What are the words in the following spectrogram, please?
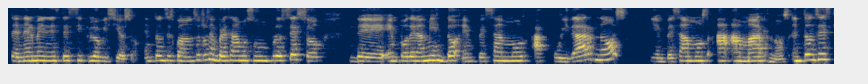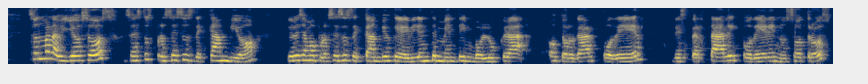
tenerme en este ciclo vicioso. Entonces, cuando nosotros empezamos un proceso de empoderamiento, empezamos a cuidarnos y empezamos a amarnos. Entonces, son maravillosos, o sea, estos procesos de cambio, yo les llamo procesos de cambio que evidentemente involucra otorgar poder, despertar el poder en nosotros,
